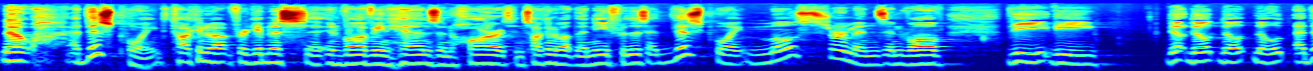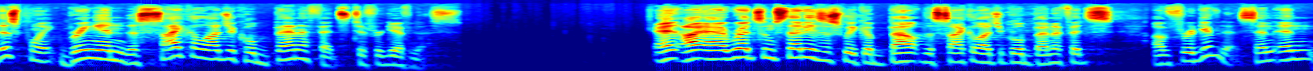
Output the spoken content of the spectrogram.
Now, at this point, talking about forgiveness uh, involving hands and hearts and talking about the need for this, at this point, most sermons involve the, the they'll, they'll, they'll, at this point, bring in the psychological benefits to forgiveness. And I, I read some studies this week about the psychological benefits of forgiveness. And, and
